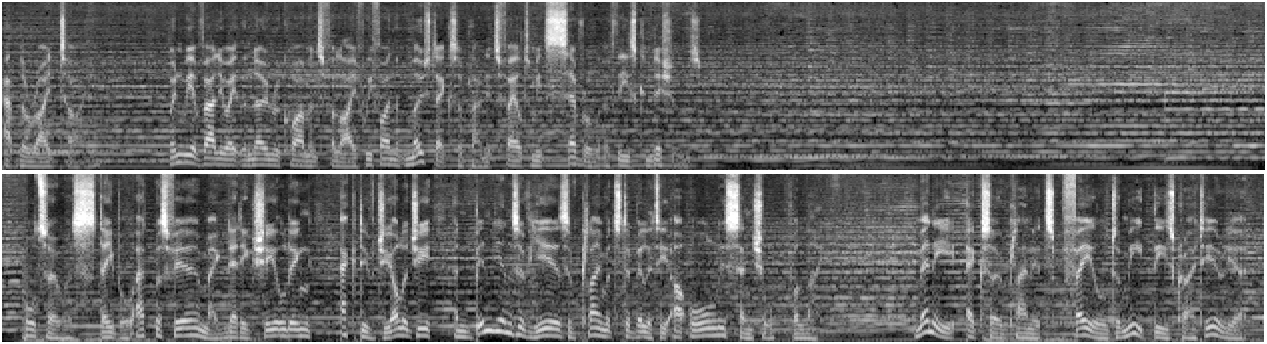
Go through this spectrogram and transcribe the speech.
at the right time. When we evaluate the known requirements for life, we find that most exoplanets fail to meet several of these conditions. Also, a stable atmosphere, magnetic shielding, active geology, and billions of years of climate stability are all essential for life. Many exoplanets fail to meet these criteria,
